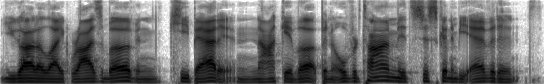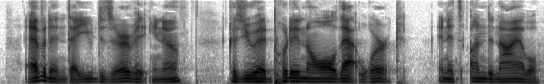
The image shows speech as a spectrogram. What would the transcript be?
you gotta like rise above and keep at it and not give up. And over time, it's just gonna be evident evident that you deserve it, you know, because you had put in all that work and it's undeniable.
